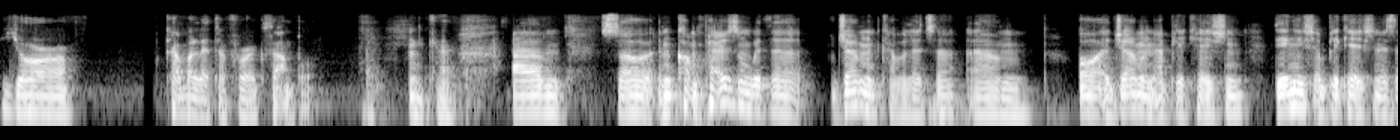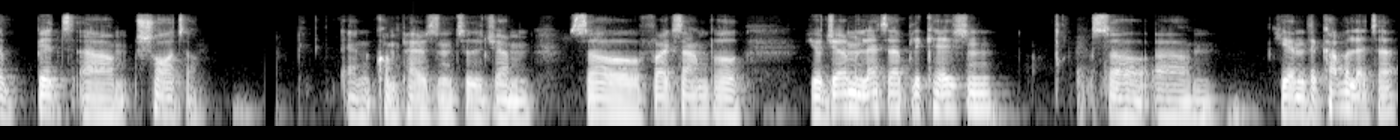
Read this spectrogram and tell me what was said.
your cover letter, for example? Okay. Um, so, in comparison with the German cover letter um, or a German application, the English application is a bit um, shorter in comparison to the German. So, for example, your German letter application, so um, here in the cover letter,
